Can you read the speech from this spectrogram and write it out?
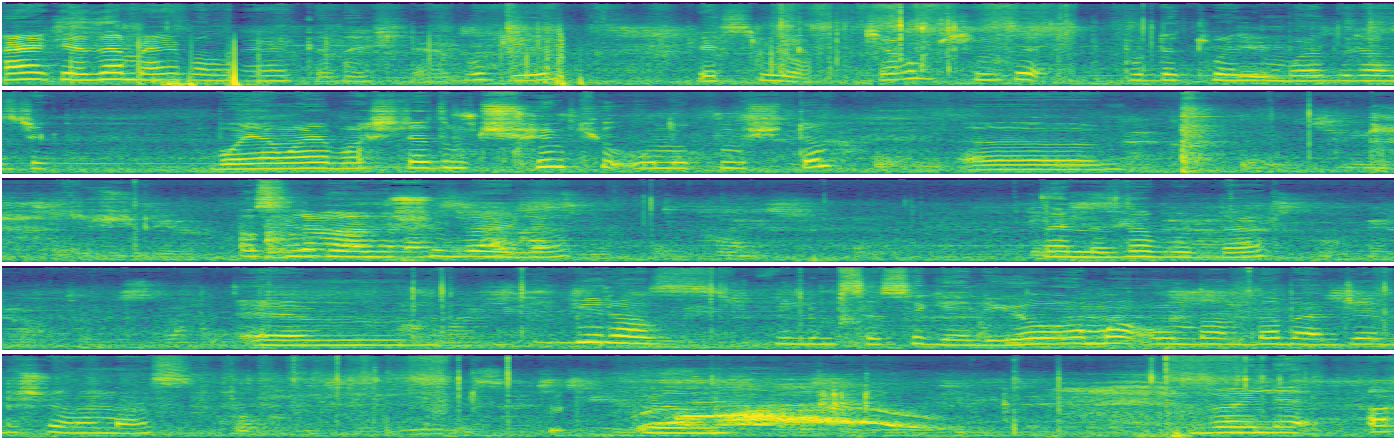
Herkese merhabalar arkadaşlar. Bugün resim yapacağım. Şimdi burada tuvalim var. Birazcık boyamaya başladım çünkü unutmuştum. Ee, asıl görünüşü böyle. Deniz de burada. Ee, biraz film sesi geliyor ama ondan da bence bir şey olmaz. Ee, böyle ah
